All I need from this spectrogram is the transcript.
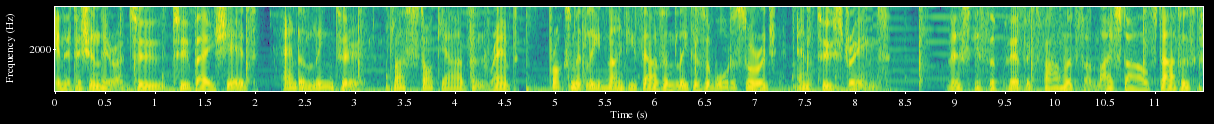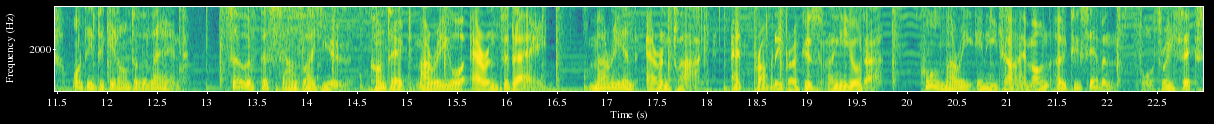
In addition, there are two two-bay sheds and a lean-to, plus stockyards and ramp, approximately 90,000 litres of water storage and two streams. This is the perfect farmlet for lifestyle starters wanting to get onto the land. So if this sounds like you, contact Murray or Aaron today. Murray and Aaron Clark at Property Brokers Rangiora. Call Murray anytime on 027 436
